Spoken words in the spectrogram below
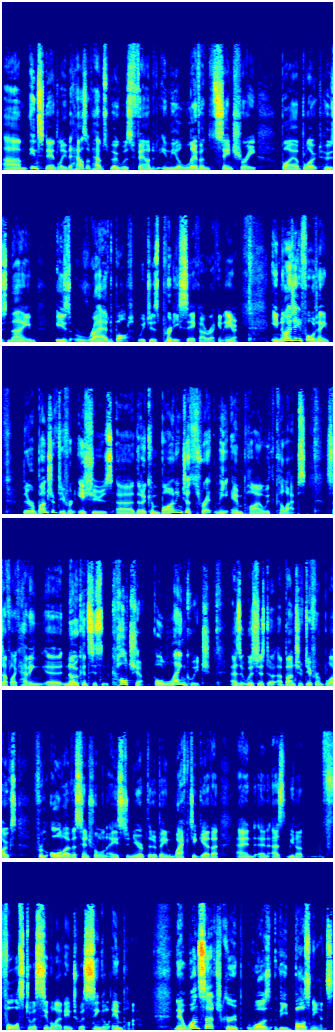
Um, incidentally, the House of Habsburg was founded in the 11th century by a bloke whose name is Radbot, which is pretty sick, I reckon. Anyway, in 1914, there are a bunch of different issues uh, that are combining to threaten the empire with collapse. Stuff like having uh, no consistent culture or language, as it was just a, a, bunch of different blokes from all over Central and Eastern Europe that had been whacked together and, and as you know, forced to assimilate into a single empire. Now, one such group was the Bosnians.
